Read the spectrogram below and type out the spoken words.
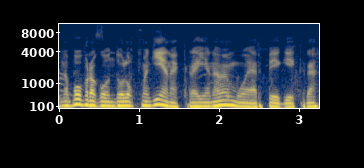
én a WoW-ra gondolok, meg ilyenekre, ilyen MMORPG-kre.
